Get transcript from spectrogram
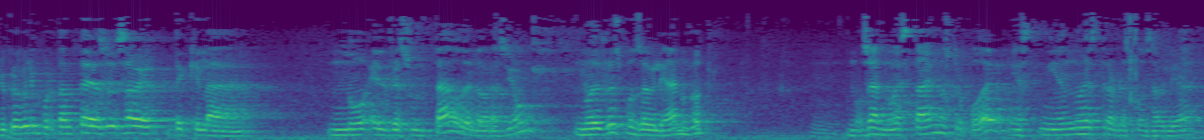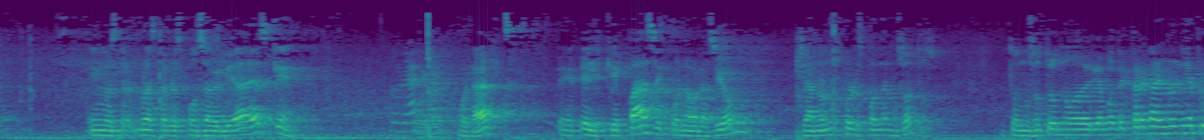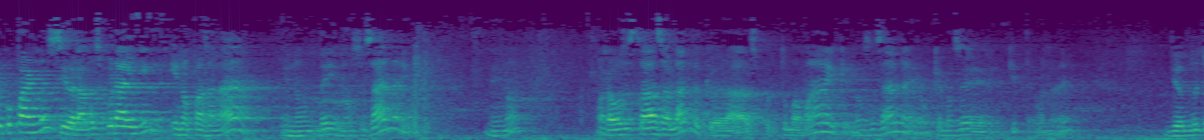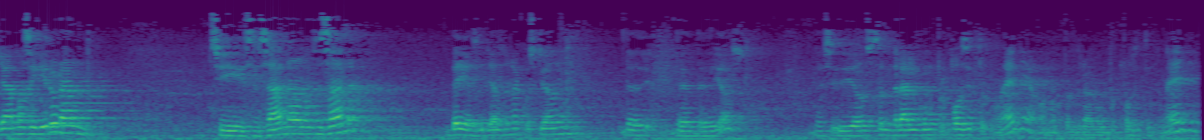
Yo creo que lo importante de eso es saber de que la, no, el resultado de la oración no es responsabilidad de nosotros. O sea, no está en nuestro poder, ni es, ni es nuestra responsabilidad. En nuestra, nuestra responsabilidad es que Orar. orar. Eh, El que pase con la oración ya no nos corresponde a nosotros. Entonces nosotros no deberíamos de cargarnos ni de preocuparnos si oramos por alguien y no pasa nada, y no, y no se sana, y, y no. Ahora vos estabas hablando que orabas por tu mamá y que no se sana y- o que no se quita. Bueno, eh, Dios nos llama a seguir orando. Si se sana o no se sana, de eso ya es una cuestión de, de- de Dios. De si Dios tendrá algún propósito con ella o no tendrá algún propósito con ella.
